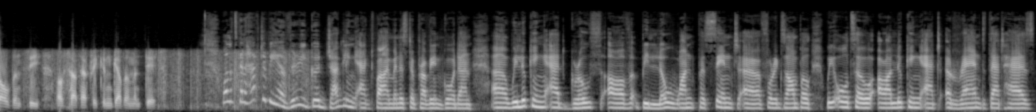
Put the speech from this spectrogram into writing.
solvency of South African government debt. Well, it's going to have to be a very good juggling act by Minister Pravin Gordhan. Uh, we're looking at growth of below 1%. Uh, for example, we also are looking at a rand that has,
